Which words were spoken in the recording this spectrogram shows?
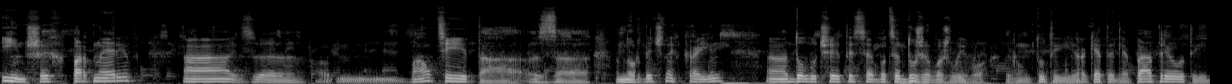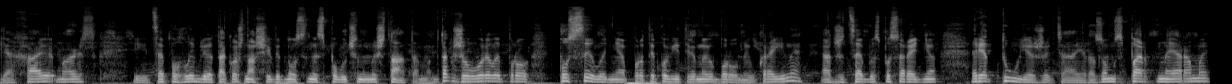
інших партнерів з е, Балтії та з нордичних країн е, долучитися, бо це дуже важливо. Тут і ракети для Patriot, і для HIMARS, і це поглиблює також наші відносини з Сполученими Штатами. Ми також говорили про посилення протиповітряної оборони України, адже це безпосередньо рятує життя і разом з партнерами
